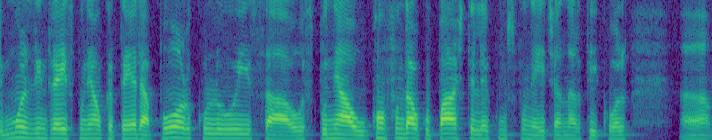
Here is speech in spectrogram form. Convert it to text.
mulți dintre ei spuneau că tăierea porcului sau spuneau, confundau cu Paștele, cum spune aici în articol. Uh,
